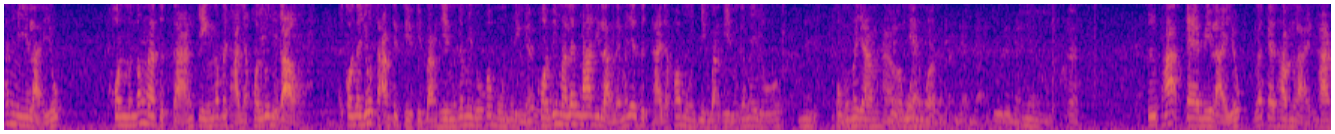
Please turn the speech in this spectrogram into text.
ท่านมีหลายยุค คนมันต้องมาศึกษาจริงต้องไปถามจากคนรุ่นเก่าไอ้คนอายุสามสิบสี่สิบางทีมันก็ไม่รู้ข้อมูลจริงเนี่ยคนที่มาเล่นบ้านทีหลังเนี่ยไม่ได้ศึกษาจากข้อมูลจริงบางทีมันก็ไม่รู้ นี่ผมก็พยายามหาข้อมูลเนี่ยทั้งหมดเนี่ยเนี่ยเนี่ยดูดิเนี่ยอืมครับคือพระแกมีหลายยุคและแกทำหลายครั้ง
